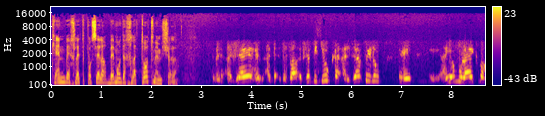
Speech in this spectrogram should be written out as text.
כן בהחלט פוסל הרבה מאוד החלטות ממשלה. זה, דבר, זה בדיוק, על זה אפילו, אה, היום אולי כבר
